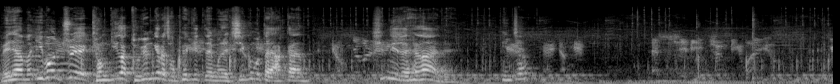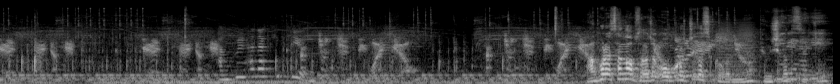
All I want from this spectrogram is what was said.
왜냐면 이번 주에 경기가 두 경기나 잡혔기 때문에 지금부터 약간 심리전 해놔야 돼. 인정? 방풀 하나 키키우 방풀할 상관없어. 어차피 오버로 찍었을 거거든요. 병신 같은 새끼.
